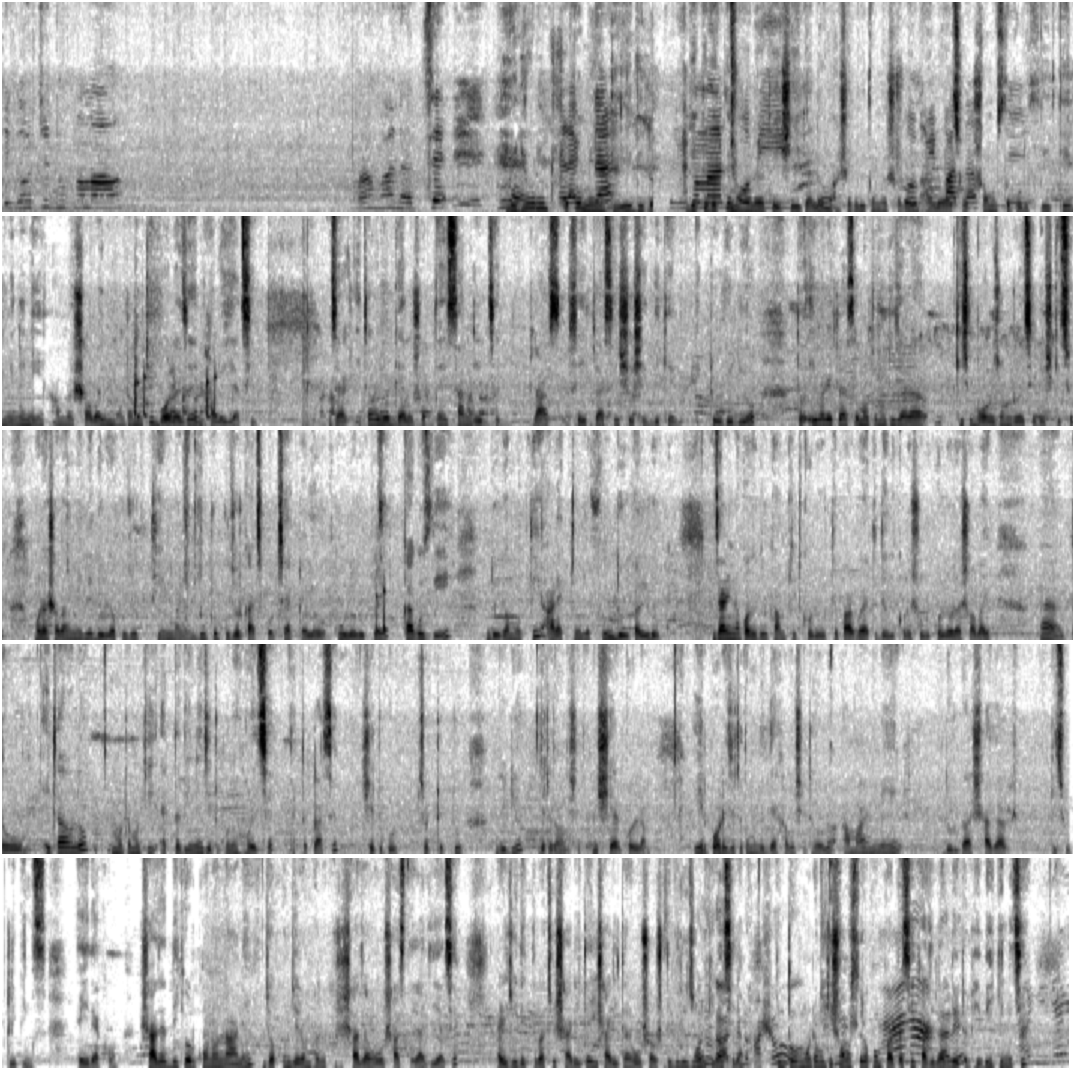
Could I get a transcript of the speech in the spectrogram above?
এদিকে হচ্ছে ভিডিওর ইন্ট্রোটা তো মেয়ে দিয়েই দিল। দেখতে দেখতে মার মহালয়া তো এসেই গেল। আশা করি তোমরা সবাই ভালো আছো। সমস্ত পরিস্থিতিকে মেনে নিয়ে আমরা সবাই মোটামুটি বলা যায় ভালোই আছি। যাক এটা হলো গেল সপ্তাহে সানডের যে ক্লাস সেই ক্লাসের শেষের দিকের একটু ভিডিও তো এবারে ক্লাসে মোটামুটি যারা কিছু বড়জন রয়েছে, বেশ কিছু, ওরা সবাই মিলে দুর্গাপুজোর থিম মানে দুটো পুজোর কাজ করছে। একটা হলো কুলোর উপরে কাগজ দিয়েই দুর্গা মূর্তি, আর একটা হলো ফুল দুর্গার লুক জানি না কতদূর কমপ্লিট করে উঠতে পারব, এত দেরি করে শুরু করল ওরা সবাই। হ্যাঁ তো এটা হলো মোটামুটি একটা দিনে যেটুকুনি হয়েছে একটা ক্লাসে সেটুকুর ছোট্ট একটু ভিডিও যেটা তোমাদের সাথে আমি শেয়ার করলাম। এরপরে যেটা তোমাদের দেখাবো সেটা হলো আমার মেয়ের দুর্গা সাজার কিছু ক্লিপিংস এই দেখো সাজার দিকে ওর কোনো না নেই যখন যেরমভাবে খুশি সাজাও ও সাজতে রাজি আছে। আর এই যে দেখতে পাচ্ছ শাড়িটা এই শাড়িটা ও সরস্বতী পুজোর জন্য কিনেছিলাম। কিন্তু মোটামুটি সমস্ত রকম পারপাসই কাজে লাগবে এটা ভেবেই কিনেছি।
